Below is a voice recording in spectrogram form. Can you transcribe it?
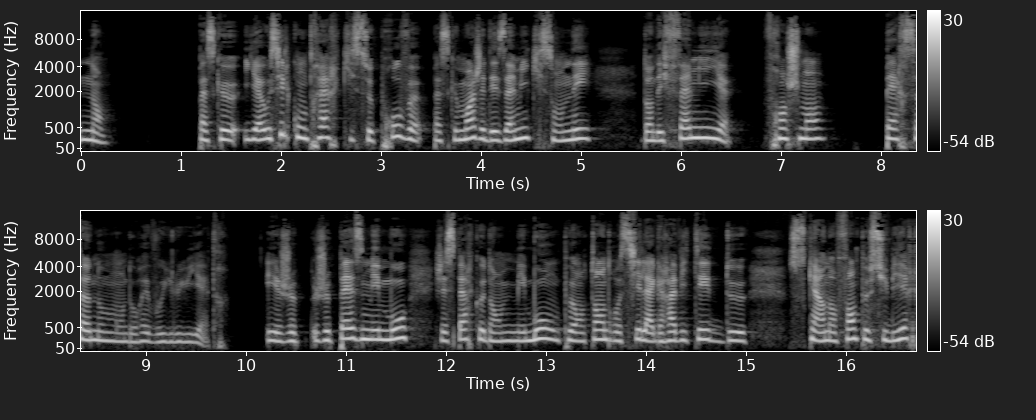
Non, parce que il y a aussi le contraire qui se prouve parce que moi j'ai des amis qui sont nés dans des familles franchement personne au monde aurait voulu y être. Et je, je pèse mes mots. J'espère que dans mes mots, on peut entendre aussi la gravité de ce qu'un enfant peut subir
